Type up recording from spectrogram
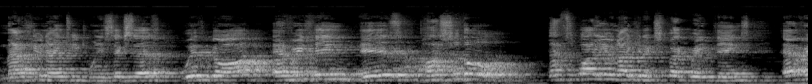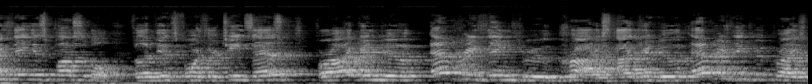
Matthew 19 26 says, with God, everything is possible. That's why you and I can expect great things. Everything is possible. Philippians 4:13 says, "For I can do everything through Christ. I can do everything through Christ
